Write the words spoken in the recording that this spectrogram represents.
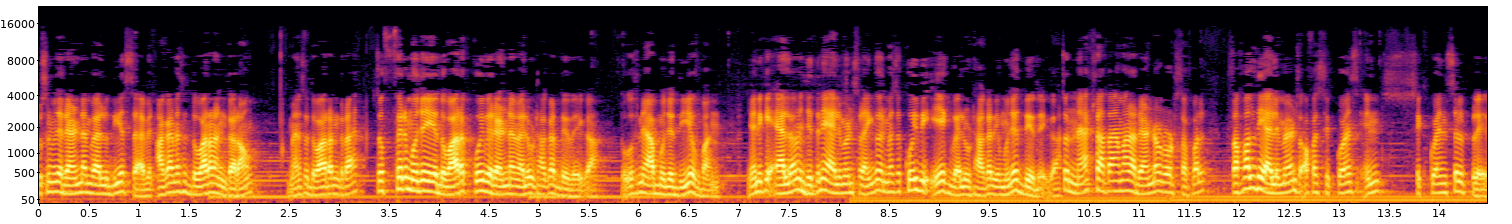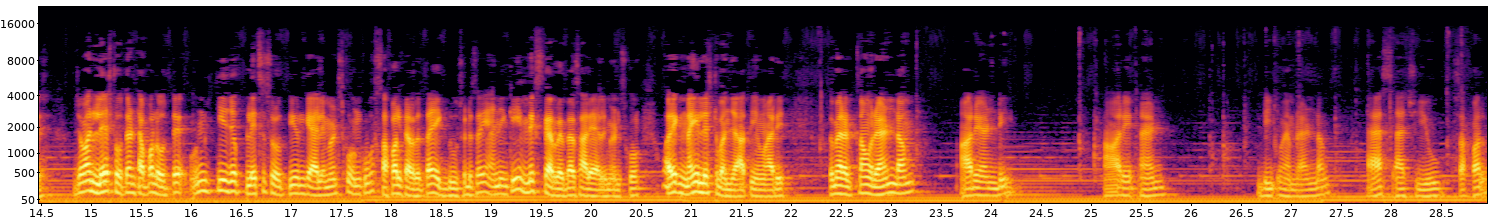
उसने मुझे रैंडम वैल्यू दिया सेवन अगर मैं दोबारा रन कराऊँ, मैंने इसे दोबारा रन कराया तो फिर मुझे ये दोबारा कोई भी रैंडम वैल्यू उठाकर दे देगा। तो उसने आप मुझे दिए वन यानी कि एलवन में जितने एलिमेंट्स रहेंगे, उनमें से कोई भी एक वैल्यू उठाकर ये मुझे दे देगा। तो नेक्स्ट आता है हमारा random dot shuffle shuffle the elements of a sequence in sequential place जो हमारे लिस्ट होते हैं टपल होते हैं, उनकी जो प्लेसेस होती है, उनके एलिमेंट्स को, उनको वो सफल कर देता है एक दूसरे से, यानी कि मिक्स कर देता है सारे एलिमेंट्स को। और एक नई लिस्ट बन जाती है हमारी। तो मैं रखता हूँ random R N D R N D O M random S H U shuffle.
